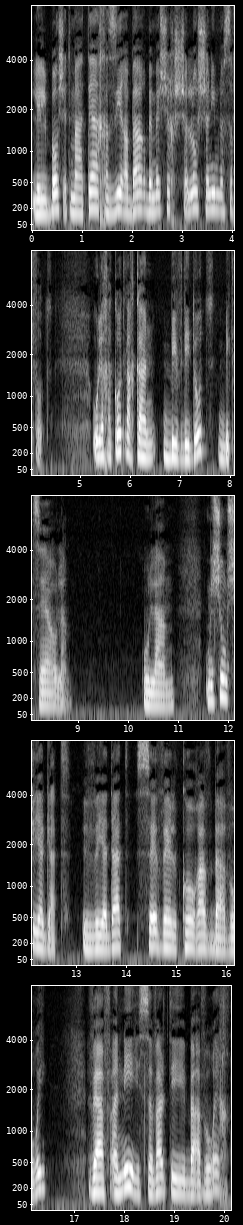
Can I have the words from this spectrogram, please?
ללבוש את מעטה החזיר הבר במשך שלוש שנים נוספות, ולחכות לך כאן בבדידות בקצה העולם. אולם, משום שיגעת וידעת סבל כה רב בעבורי, ואף אני סבלתי בעבורך,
